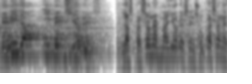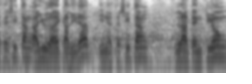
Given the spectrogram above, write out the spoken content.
de vida y pensiones. Las personas mayores en su casa necesitan ayuda de calidad y necesitan la atención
